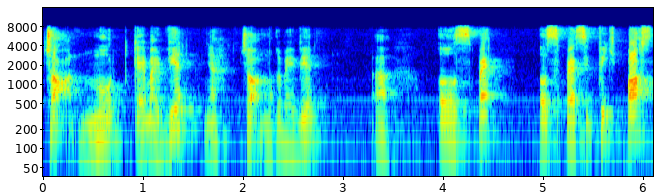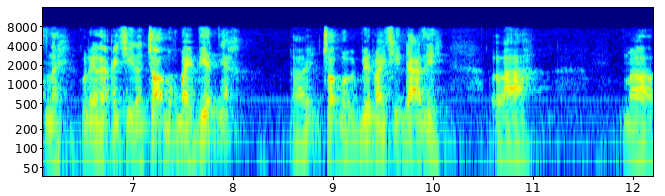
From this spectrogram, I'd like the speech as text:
chọn một cái bài viết nhá chọn một cái bài viết uh, a spec a specific post này. Có nghĩa là anh chị là chọn một cái bài viết nhé đấy chọn một bài viết mà anh chị đã gì? Là mà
